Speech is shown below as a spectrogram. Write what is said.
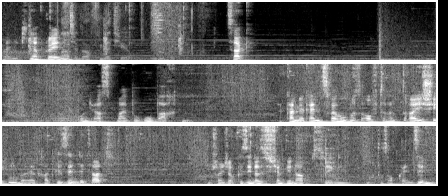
Meine King upgraden. Zack. Und erstmal beobachten. Er kann mir keine zwei Hobos auf drei schicken, weil er gerade gesendet hat. Wahrscheinlich auch gesehen, dass ich Champion habe, deswegen macht das auch keinen Sinn.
